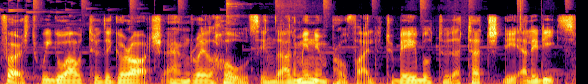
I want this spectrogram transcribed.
First, we go out to the garage and drill holes in the aluminium profile to be able to attach the LEDs.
